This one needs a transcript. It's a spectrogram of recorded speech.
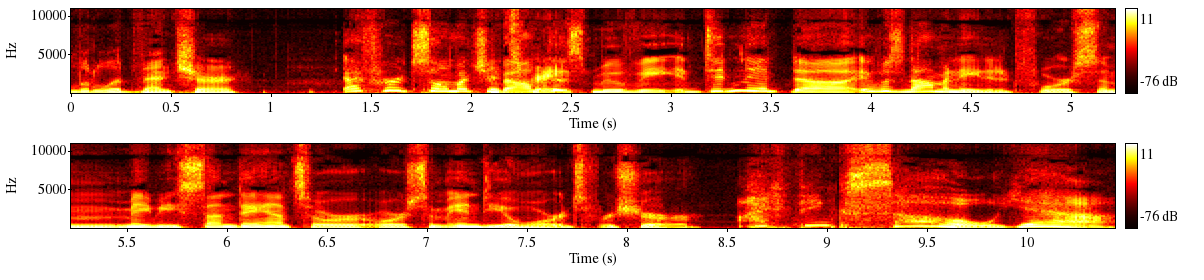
little adventure, I've heard so much It's about great. this movie. Didn't it? Uh, it was nominated for some maybe Sundance or or some indie awards for sure. I think so. Yeah,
